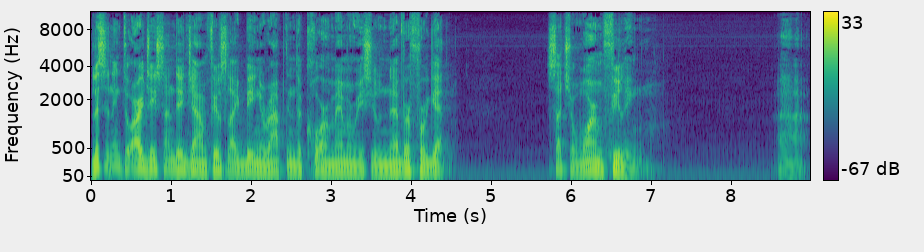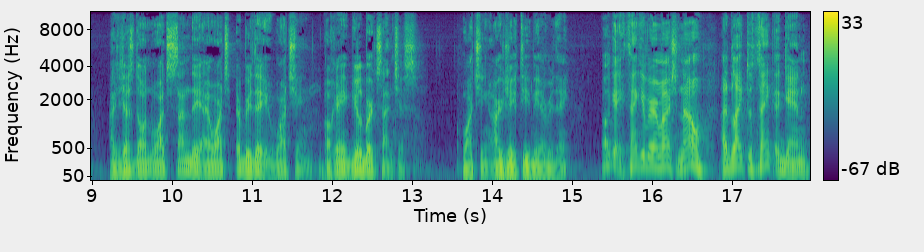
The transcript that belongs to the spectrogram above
Listening to RJ Sunday Jam feels like being wrapped in the core memories you'll never forget. Such a warm feeling. Uh, I just don't watch Sunday, I watch every day watching. Okay, Gilbert Sanchez, watching RJTV every day. Okay, thank you very much. Now, I'd like to thank again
